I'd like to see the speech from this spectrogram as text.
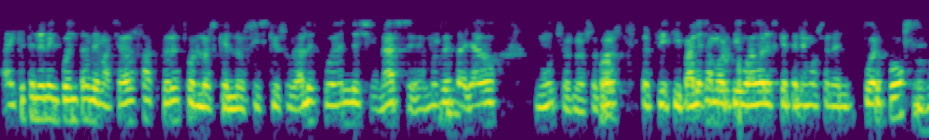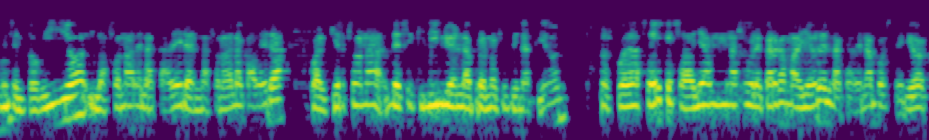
hay que tener en cuenta demasiados factores por los que los isquiosurales pueden lesionarse. Hemos detallado muchos. Nosotros los principales amortiguadores que tenemos en el cuerpo es el tobillo y la zona de la cadera. En la zona de la cadera, cualquier zona desequilibrio en la pronosupinación nos puede hacer que se haya una sobrecarga mayor en la cadena posterior.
